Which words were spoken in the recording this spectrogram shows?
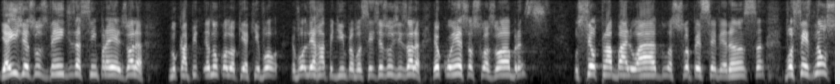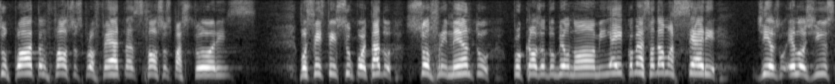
E aí Jesus vem e diz assim para eles: Olha, no capítulo, eu não coloquei aqui, vou, eu vou ler rapidinho para vocês. Jesus diz: Olha, eu conheço as suas obras, o seu trabalho árduo, a sua perseverança. Vocês não suportam falsos profetas, falsos pastores vocês têm suportado sofrimento por causa do meu nome. E aí começa a dar uma série de elogios,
